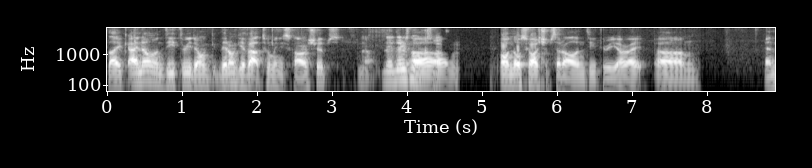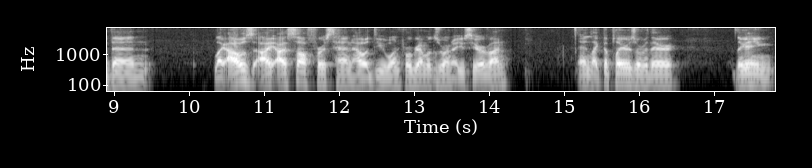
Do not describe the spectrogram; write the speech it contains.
like I know in D three don't they don't give out too many scholarships. no, there's no. Um, oh, no scholarships at all in D three. All right. Um, and then, like I was, I, I saw firsthand how a D one program was run at UC Irvine, and like the players over there, they're getting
